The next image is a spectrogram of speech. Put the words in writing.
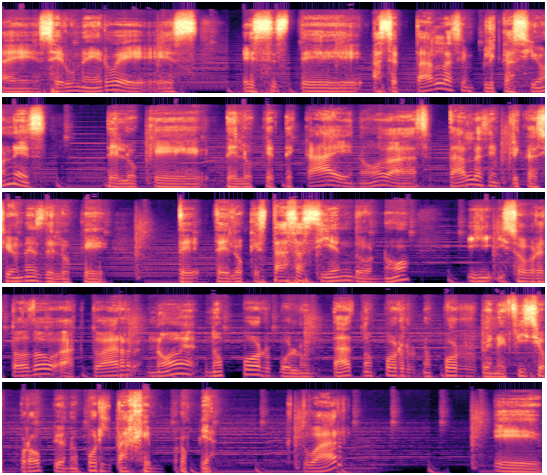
Eh, ser un héroe es, es este, aceptar las implicaciones de lo que, de lo que te cae, ¿no? Aceptar las implicaciones de lo que, de, lo que estás haciendo, ¿no? Y, sobre todo actuar no, por voluntad, no por beneficio propio, no por imagen propia, actuar eh,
